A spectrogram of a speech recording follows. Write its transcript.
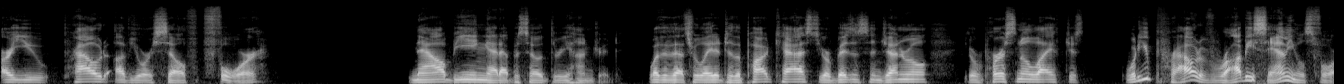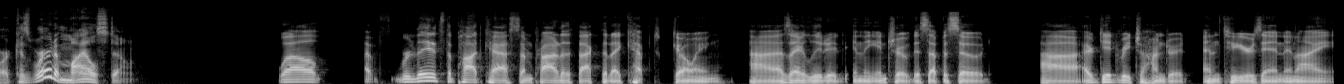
are you proud of yourself for now being at episode 300? Whether that's related to the podcast, your business in general, your personal life, just what are you proud of Robbie Samuels for? Because we're at a milestone. Well, uh, related to the podcast, I'm proud of the fact that I kept going. Uh, as I alluded in the intro of this episode, uh, I did reach 100 and two years in, and I,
